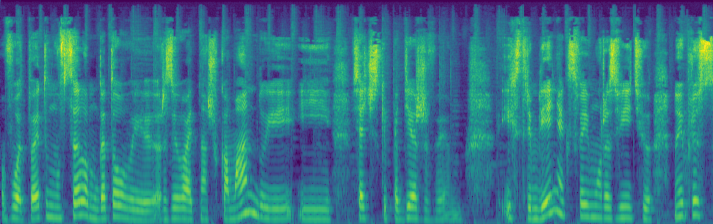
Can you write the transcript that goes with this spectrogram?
Вот, поэтому в целом готовы развивать нашу команду и, и всячески поддерживаем их стремление к своему развитию. Ну и плюс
